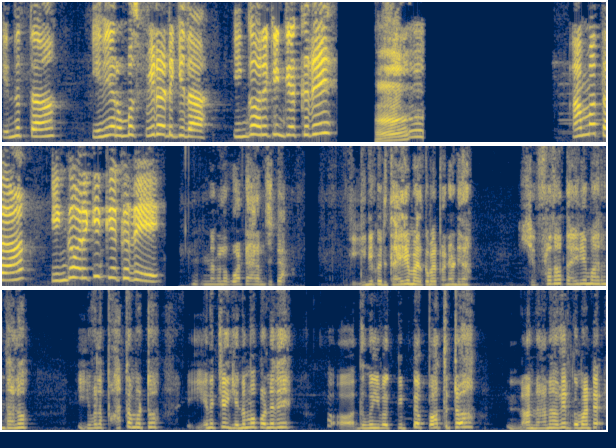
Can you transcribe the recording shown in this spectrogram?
என்னத்தா? இனிய ரொம்ப ஸ்பீட் அடிக்குதா? இங்க வரைக்கும் கேக்குது? ஆமாத்தா இங்க வரைக்கும் கேக்குது. நம்மள ஓட்ட ஆரம்பிச்சிட்டா. இனி கொஞ்சம் தைரியமா இருக்க மாதிரி பண்ண வேண்டியதான் எவ்வளவுதான் தைரியமா இருந்தாலும் இவளை பார்த்த மட்டும் எனக்கு என்னமோ பண்ணுது. அதுவும் இவ கிட்ட பார்த்துட்டோம் நான் நானாவே இருக்க மாட்டேன்.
